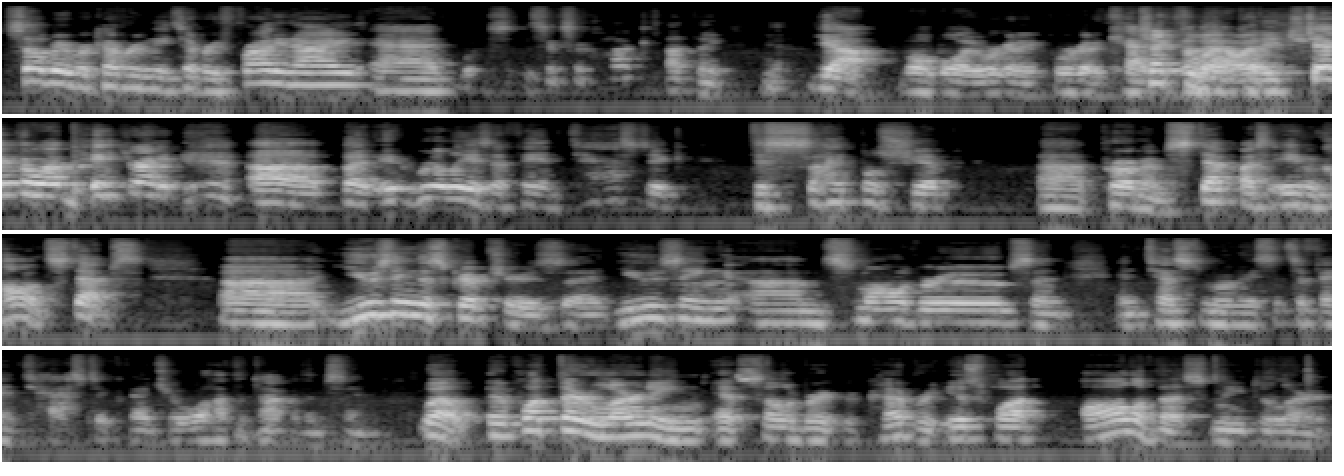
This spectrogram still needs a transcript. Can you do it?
Celebrate Recovery meets every Friday night at six o'clock. I think. Yeah. Yeah. Well, boy, we're gonna we're gonna catch check the web page. Check the web page, right? Uh, but it really is a fantastic discipleship uh, program. Step by even call it steps uh, using the scriptures, uh, using um, small groups and, and testimonies. It's a fantastic venture. We'll have to talk with them soon. Well, what they're learning at Celebrate Recovery is what all of us need to learn.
